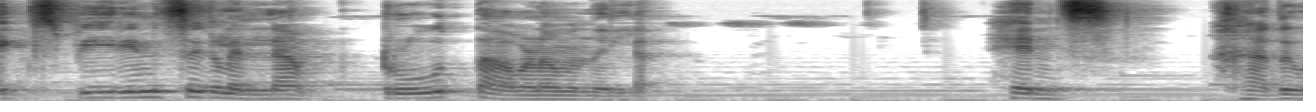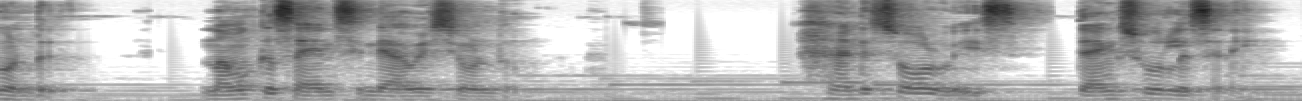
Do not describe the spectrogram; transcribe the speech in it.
എക്സ്പീരിയൻസുകളെല്ലാം ട്രൂത്ത് ആവണമെന്നില്ല. ഹെൻസ് അതുകൊണ്ട് നമുക്ക് സയൻസിന്റെ ആവശ്യമുണ്ട്. And it's always thanks for listening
